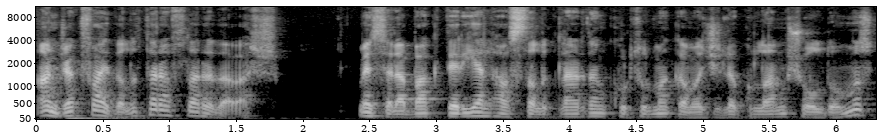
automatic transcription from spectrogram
ancak faydalı tarafları da var. Mesela bakteriyel hastalıklardan kurtulmak amacıyla kullanmış olduğumuz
